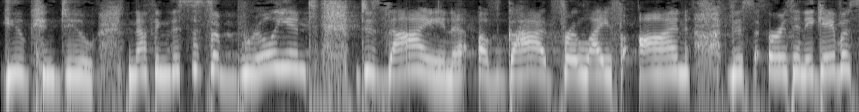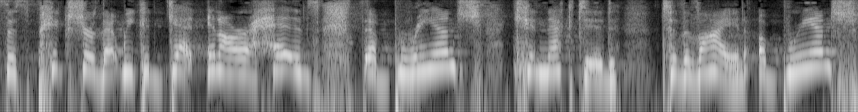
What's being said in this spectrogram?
you can do nothing. This is a brilliant design of God for life on this earth. And he gave us this picture that we could get in our heads, a branch connected to the vine, a branch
